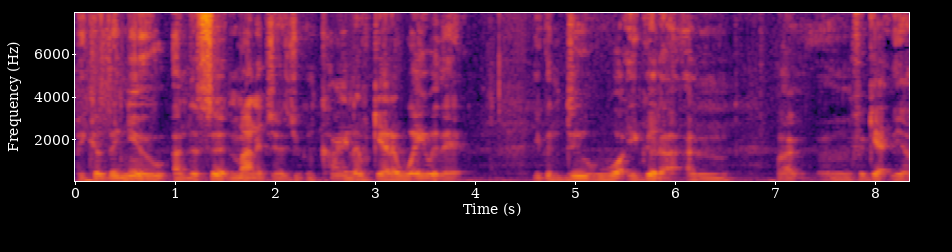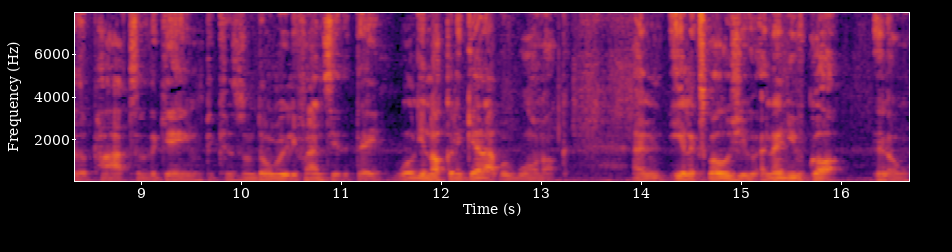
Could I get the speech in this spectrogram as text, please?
because they knew under certain managers you can kind of get away with it. You can do what you're good at and mm, forget the other parts of the game because I don't really fancy it today. Well, you're not going to get that with Warnock, and he'll expose you. And then you've got, you know,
